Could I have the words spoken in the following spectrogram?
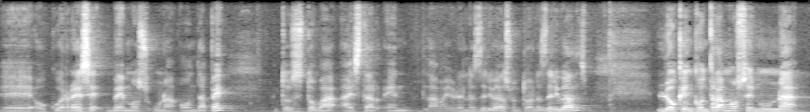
eh, o QRS vemos una onda P. Entonces, esto va a estar en la mayoría de las derivadas o en todas las derivadas. Lo que encontramos en una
